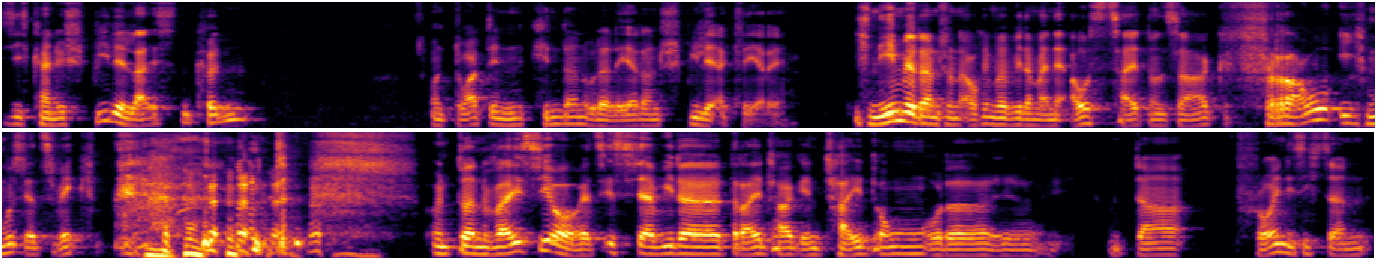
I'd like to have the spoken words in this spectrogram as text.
die sich keine Spiele leisten können und dort den Kindern oder Lehrern Spiele erkläre. Ich nehme mir dann schon auch immer wieder meine Auszeiten und sage, Frau, ich muss jetzt weg. und, und, dann weiß sie, oh, jetzt ist ja wieder drei Tage in Taidong oder äh, und da freuen die sich dann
